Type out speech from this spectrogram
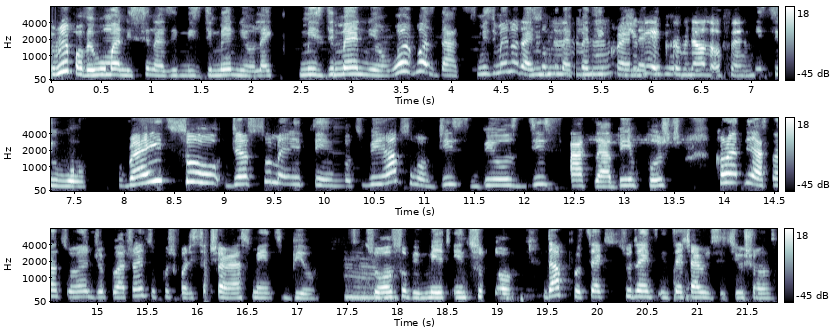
rape of a woman is seen as a misdemeanor, like misdemeanor. What what's that? Misdemeanor that is something mm-hmm, like petty mm-hmm. crime. Should like be a criminal offense. Right? So there's so many things. But we have some of these bills, these acts that are being pushed. Currently, as stand to we are trying to push for the sexual harassment bill. Mm. to also be made into law that protects students in tertiary institutions.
